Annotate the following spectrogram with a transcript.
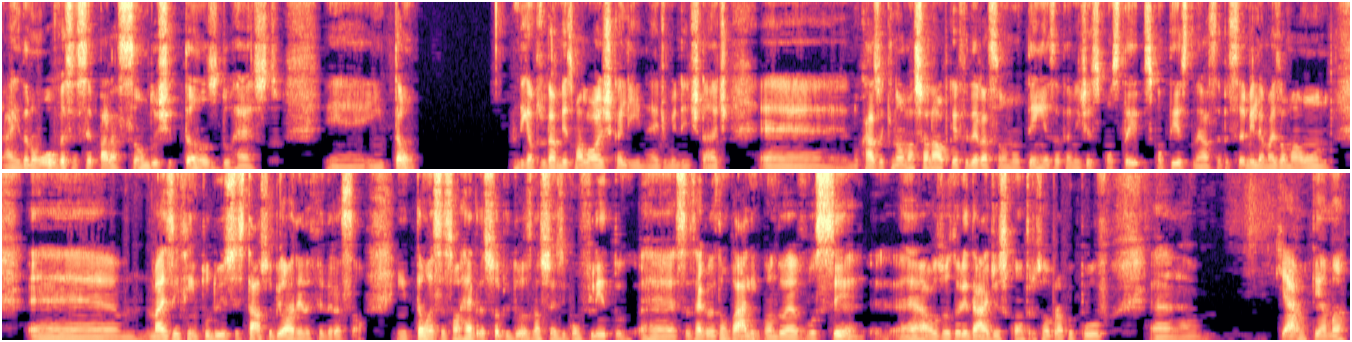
ainda não houve essa separação dos titãs do resto. É, então dentro da mesma lógica ali, né, de uma identidade, é, no caso aqui não nacional, porque a federação não tem exatamente esse contexto, né, ela se assemelha mais a uma ONU, é, mas enfim, tudo isso está sob ordem da federação. Então essas são regras sobre duas nações em conflito, é, essas regras não valem quando é você, as autoridades contra o seu próprio povo, que é um tema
